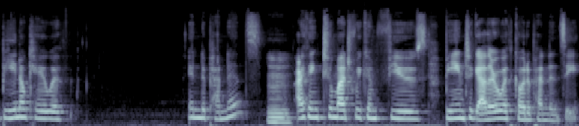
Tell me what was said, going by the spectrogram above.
being okay with independence. Mm, I think too much we confuse being together with codependency.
